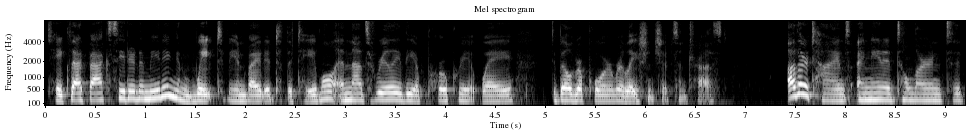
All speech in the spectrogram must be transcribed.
take that back seat at a meeting and wait to be invited to the table. And that's really the appropriate way to build rapport, relationships, and trust. Other times, I needed to learn to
